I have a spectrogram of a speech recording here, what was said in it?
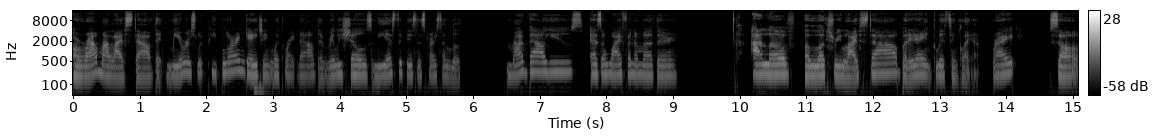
around my lifestyle that mirrors what people are engaging with right now, that really shows me as the business person look, my values as a wife and a mother. I love a luxury lifestyle, but it ain't glitz and glam, right? So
